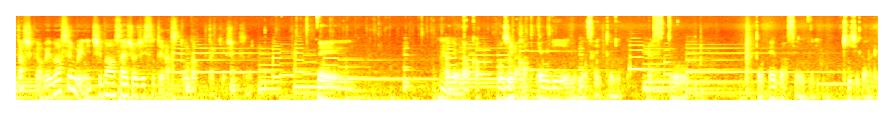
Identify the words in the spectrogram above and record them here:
確か WebAssembly に一番最初の実装ってラストだった気がしますね。えーうん。あでもなんかモジュラの MDN のサイトにラストと WebAssembly 記事がある。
